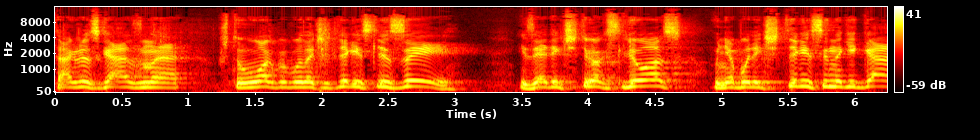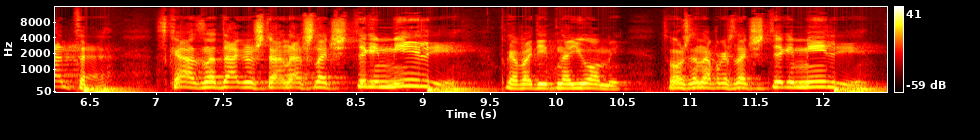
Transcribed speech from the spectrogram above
Также сказано, что у Орпы было четыре слезы. Из этих четырех слез у нее были четыре сына гиганта. Сказано также, что она шла четыре мили проводить на Йоме. Потому что она прошла четыре мили,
